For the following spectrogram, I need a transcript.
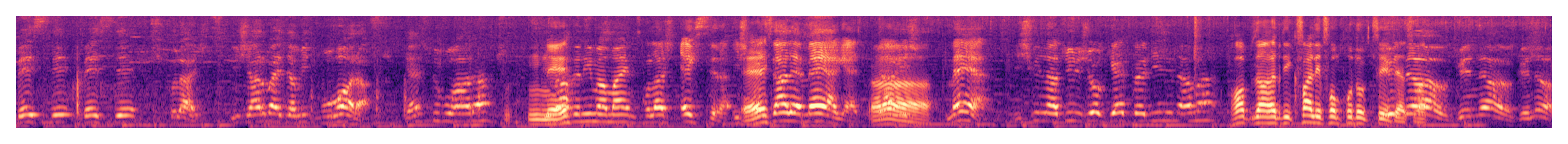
beste, beste Fleisch. Ich arbeite mit Buhara. Kennst du Buhara? Nee. Die machen immer mein Fleisch extra. Ich Echt? bezahle mehr Geld. Ah. Ich, mehr. Ich will natürlich auch Geld verdienen, aber... Hauptsache die Quali vom Produkt zählt erstmal. Genau, genau, genau.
